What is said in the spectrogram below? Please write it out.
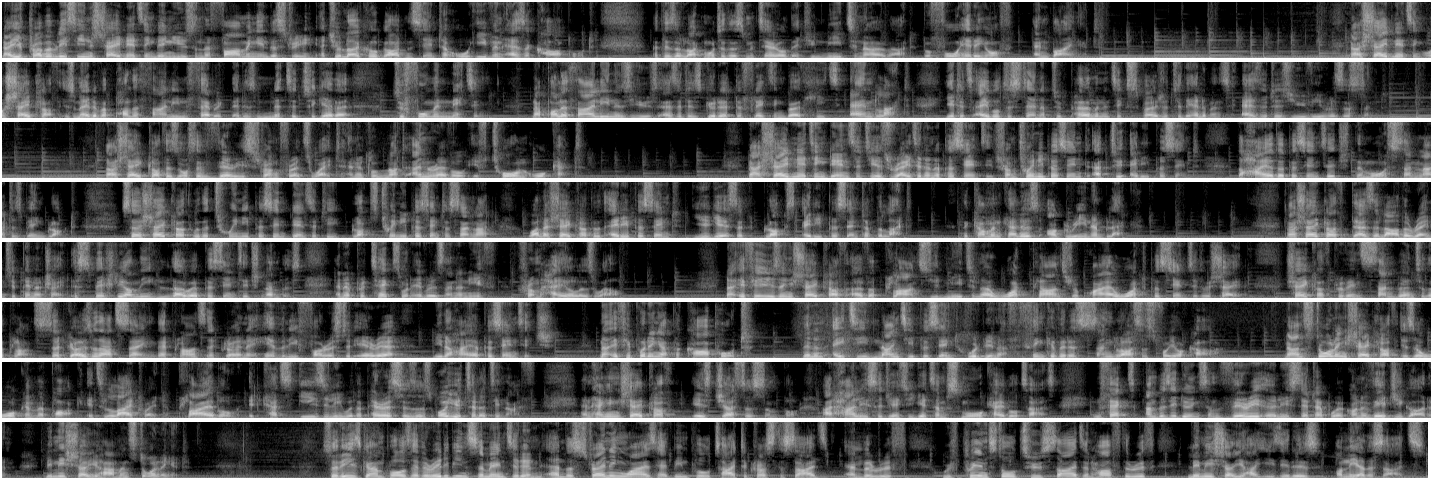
Now you've probably seen shade netting being used in the farming industry, at your local garden center, or even as a carport. But there's a lot more to this material that you need to know about before heading off and buying it. Now shade netting or shade cloth is made of a polyethylene fabric that is knitted together to form a netting. Now polyethylene is used as it is good at deflecting both heat and light, yet it's able to stand up to permanent exposure to the elements as it is UV resistant. Now shade cloth is also very strong for its weight and it will not unravel if torn or cut. Now shade netting density is rated in a percentage from 20% up to 80%. The higher the percentage, the more sunlight is being blocked. So a shade cloth with a 20% density blocks 20% of sunlight, while a shade cloth with 80%, you guess it, blocks 80% of the light. The common colors are green and black. Now shade cloth does allow the rain to penetrate, especially on the lower percentage numbers, and it protects whatever is underneath from hail as well. Now if you're using shade cloth over plants, you'd need to know what plants require what percentage of shade. Shade cloth prevents sunburn to the plants, so it goes without saying that plants that grow in a heavily forested area need a higher percentage. Now, if you're putting up a carport, then an 80, 90% would be enough. Think of it as sunglasses for your car. Now, installing shade cloth is a walk in the park. It's lightweight, pliable, it cuts easily with a pair of scissors or utility knife. And hanging shade cloth is just as simple. I'd highly suggest you get some small cable ties. In fact, I'm busy doing some very early setup work on a veggie garden. Let me show you how I'm installing it. So these gum poles have already been cemented in and the straining wires have been pulled tight across the sides and the roof. We've pre-installed two sides and half the roof. Let me show you how easy it is on the other sides.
